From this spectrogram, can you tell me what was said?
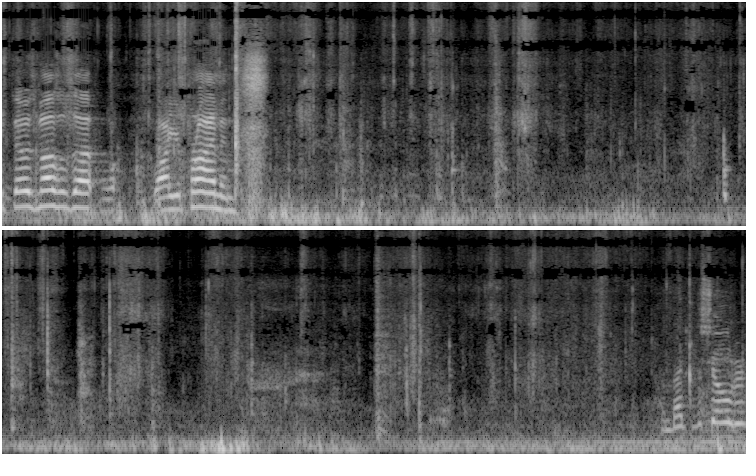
Keep those muzzles up while you're priming. Come back to the shoulder.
